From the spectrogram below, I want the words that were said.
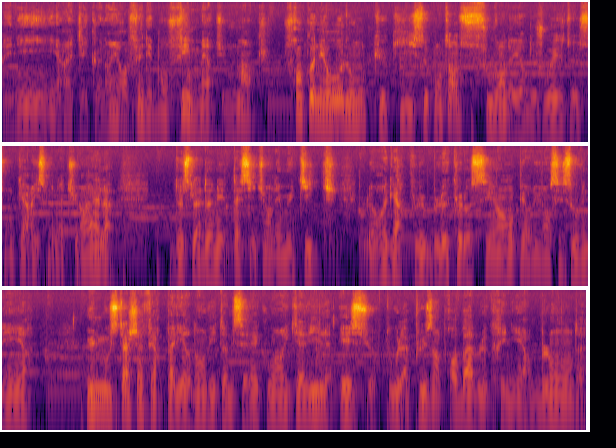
Réni, arrête les conneries, refait des bons films, merde, tu nous manques. Franco Nero, donc, qui se contente souvent d'ailleurs de jouer de son charisme naturel, de se la donner de taciturne et mutique, le regard plus bleu que l'océan, perdu dans ses souvenirs, une moustache à faire pâlir d'envie Tom Selleck ou Henri Cavill, et surtout la plus improbable crinière blonde,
